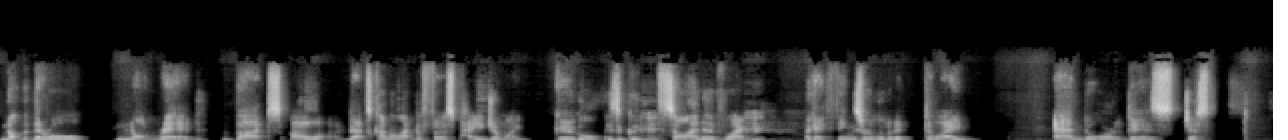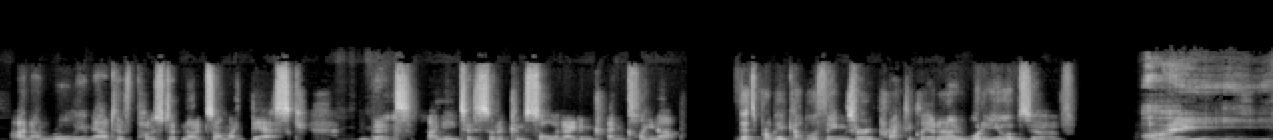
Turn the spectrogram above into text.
Not that they're all not read, but I'll, that's kind of like the first page on my Google is a good Mhm. sign of like, Mhm. okay, things are a little bit delayed and or there's just an unruly amount of post-it notes on my desk that I need to sort of consolidate and, and clean up. That's probably a couple of things very practically. I don't know. What do you observe? I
